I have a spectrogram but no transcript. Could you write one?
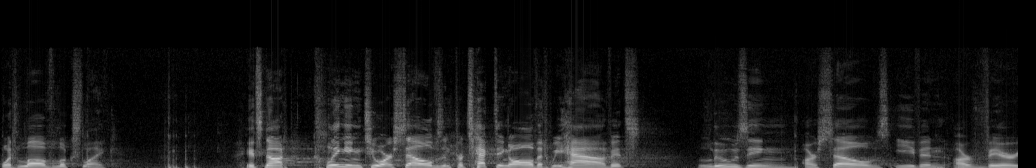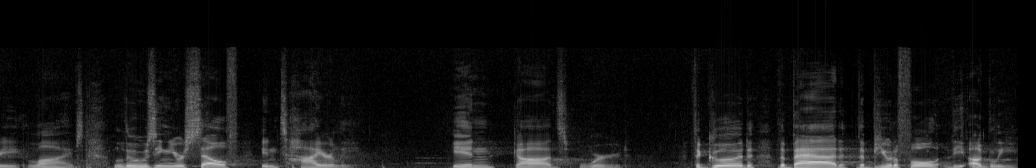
what love looks like. It's not clinging to ourselves and protecting all that we have. It's losing ourselves, even our very lives, losing yourself entirely in God's Word. The good, the bad, the beautiful, the ugly,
